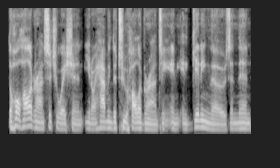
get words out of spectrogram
the whole holocron situation, you know, having the two hologrons and, and, getting those, and then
